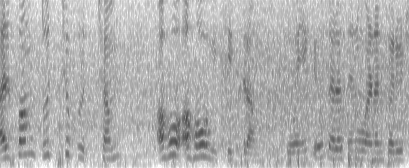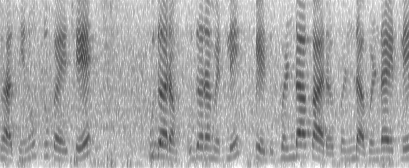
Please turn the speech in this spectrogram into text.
અલ્પમ તુચ્છ પૃચ્છમ, અહો અહો વિચિત્રમ. જો અહીંયા કેવું સરસ એનું વર્ણન કર્યું છે, હાથીનું, શું કહે છે? ઉદરમ ઉદરમ એટલે પેટ, ભંડાકાર, ભંડા ભંડા એટલે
